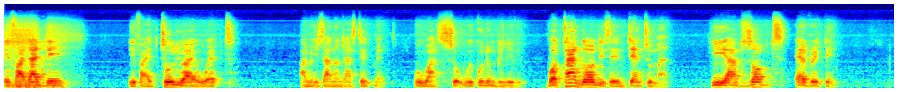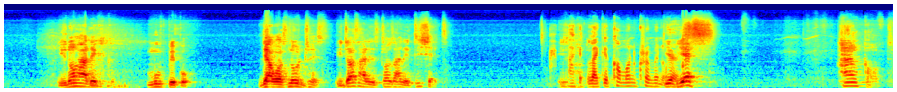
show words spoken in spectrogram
In fact, that day, if I told you I wept, I mean, it's an understatement. We were so, we couldn't believe it. But thank God he's a gentleman. He absorbed everything. You know how they move people? There was no dress. He just had his trousers and a t-shirt. Like, like a common criminal. Yes. Yes. Handcuffed.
